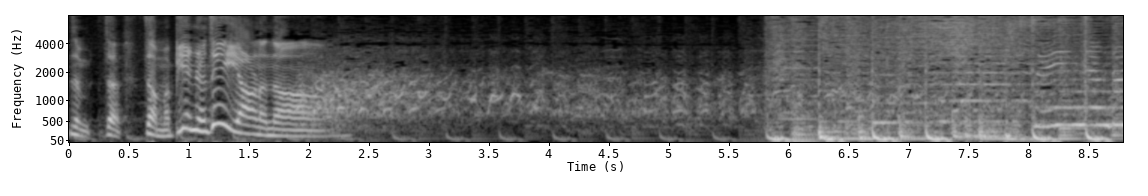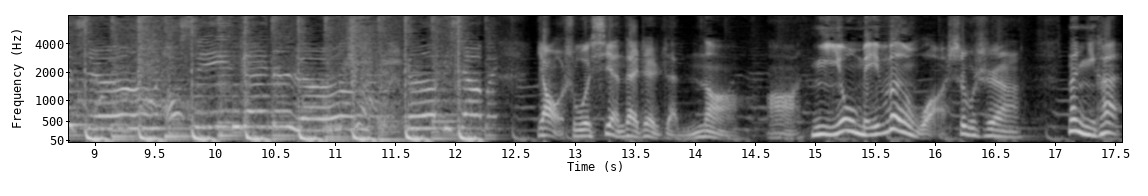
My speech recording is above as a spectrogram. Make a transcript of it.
怎么怎怎么变成这样了呢？要我说，现在这人呢，啊，你又没问我是不是？那你看，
